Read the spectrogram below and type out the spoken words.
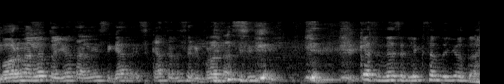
Μπορώ να λέω το Toyota λέει στην κάθε, σε κάθε δεύτερη πρόταση. Κάθε δεύτερη λέξη θα είναι το Ιώτα.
